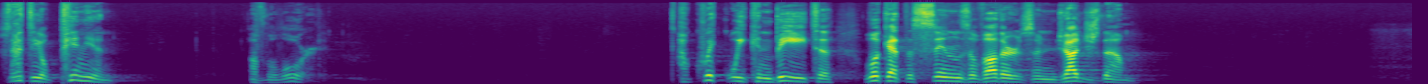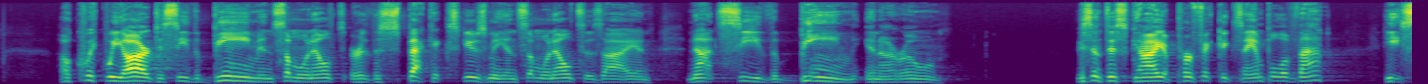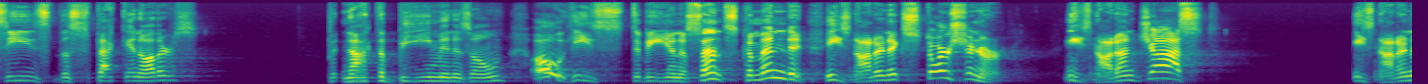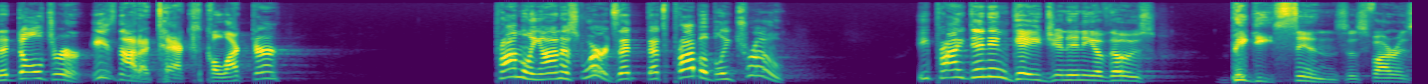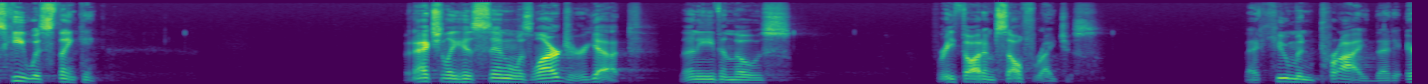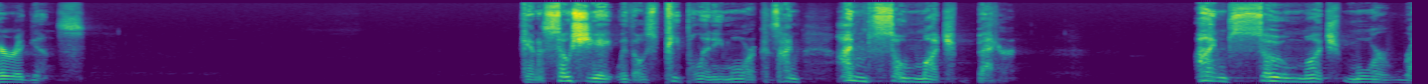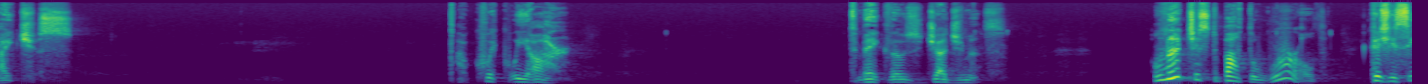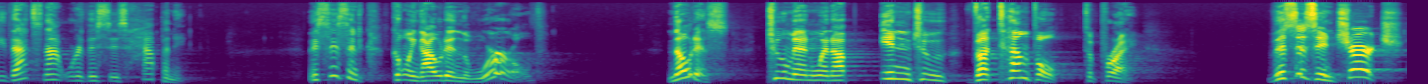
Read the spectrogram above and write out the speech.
It's not the opinion of the Lord. How quick we can be to look at the sins of others and judge them how quick we are to see the beam in someone else, or the speck, excuse me, in someone else's eye and not see the beam in our own. Isn't this guy a perfect example of that? He sees the speck in others, but not the beam in his own. Oh, he's to be, in a sense, commended. He's not an extortioner, he's not unjust, he's not an adulterer, he's not a tax collector. Probably honest words. That, that's probably true. He probably didn't engage in any of those biggie sins as far as he was thinking. But actually, his sin was larger yet than even those, for he thought himself righteous. That human pride, that arrogance. Can't associate with those people anymore because I'm, I'm so much better. I'm so much more righteous. How quick we are to make those judgments. Well, not just about the world, because you see, that's not where this is happening. This isn't going out in the world. Notice, two men went up into the temple to pray. This is in church.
